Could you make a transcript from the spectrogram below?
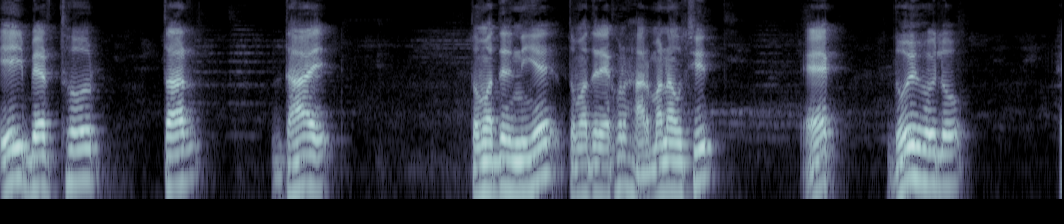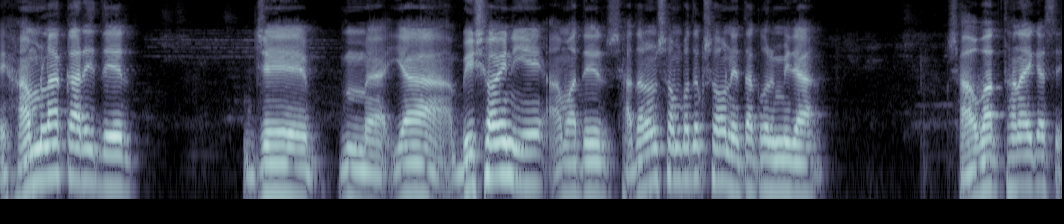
এই ব্যর্থতার দায় তোমাদের নিয়ে তোমাদের এখন হার মানা উচিত। এক, দুই হইল এই হামলাকারীদের যে ইয়া বিষয় নিয়ে আমাদের সাধারণ সম্পাদক সহ নেতাকর্মীরা শাহবাগ থানায় গেছে।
